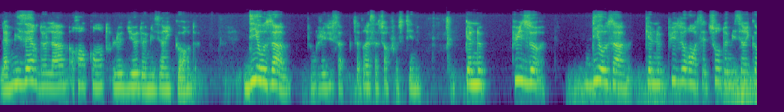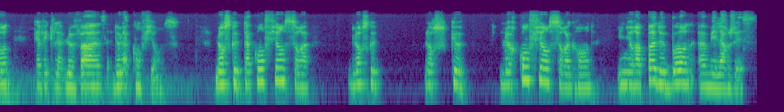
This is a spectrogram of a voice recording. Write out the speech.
la misère de l'âme rencontre le Dieu de miséricorde. Dis aux âmes, donc Jésus s'adresse à Sœur Faustine, qu'elles ne puisent, dis aux âmes qu'elles ne puiseront à cette source de miséricorde qu'avec le vase de la confiance. Lorsque ta confiance sera, lorsque, lorsque leur confiance sera grande, il n'y aura pas de borne à mes largesses.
